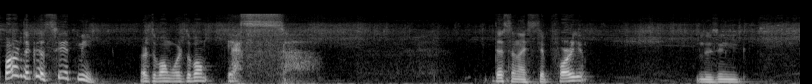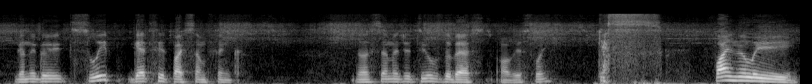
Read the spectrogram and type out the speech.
Spartacus, hit me! Where's the bomb? Where's the bomb? Yes! That's a nice tip for you. Losing... Gonna go to sleep, get hit by something. The less damage it deals, the best, obviously. Yes! Finally!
